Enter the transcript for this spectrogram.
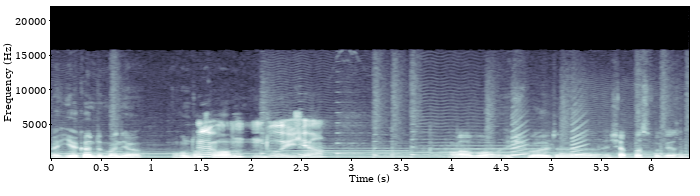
Weil hier könnte man ja Ja, runtergraben, unten durch, ja. Aber ich wollte. Ich habe was vergessen.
